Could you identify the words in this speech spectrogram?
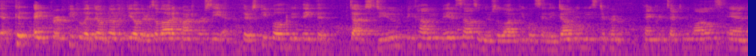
yeah, 'cause I, for people that don't know the field, there's a lot of controversy. There's people who think that ducts do become beta cells, and there's a lot of people that say they don't in these different pancreatectomy models. And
